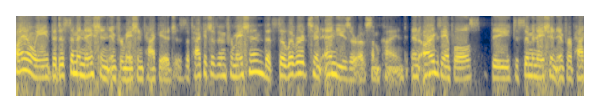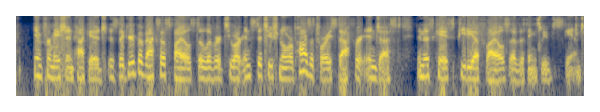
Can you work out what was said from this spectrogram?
Finally, the dissemination information package is the package of information that's delivered to an end user of some kind. In our examples, the dissemination information package is the group of access files delivered to our institutional repository staff for ingest, in this case, PDF files of the things we've scanned.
